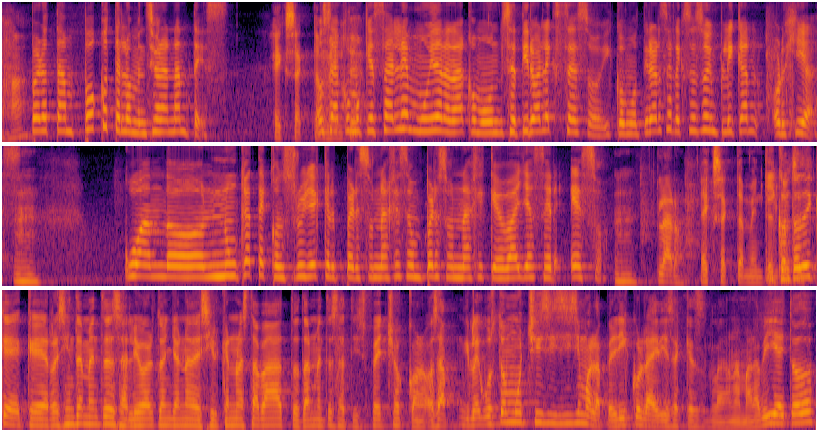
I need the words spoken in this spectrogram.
Ajá. pero tampoco te lo mencionan antes. Exactamente. O sea, como que sale muy de la nada, como un, se tiró al exceso. Y como tirarse al exceso implican orgías. Cuando nunca te construye que el personaje sea un personaje que vaya a ser eso. Claro. Exactamente. Y con todo y que, que recientemente salió Elton John a decir que no estaba totalmente satisfecho con... O sea, le gustó muchísimo la película y dice que es una maravilla y todo.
